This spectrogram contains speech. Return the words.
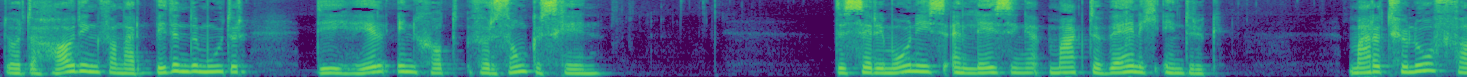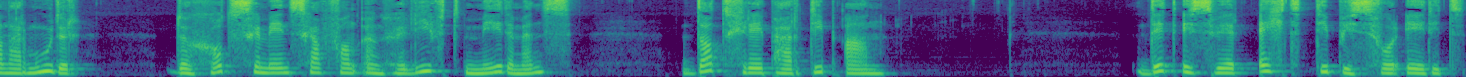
door de houding van haar biddende moeder, die heel in God verzonken scheen. De ceremonies en lezingen maakten weinig indruk, maar het geloof van haar moeder, de godsgemeenschap van een geliefd medemens, dat greep haar diep aan. Dit is weer echt typisch voor Edith.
